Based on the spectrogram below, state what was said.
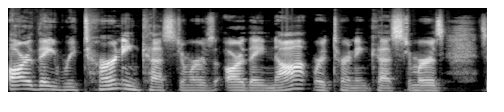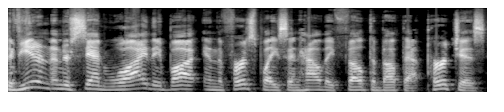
Are they returning customers? Are they not returning customers? So if you don't understand why they bought in the first place and how they felt about that purchase,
